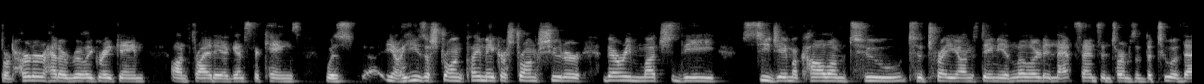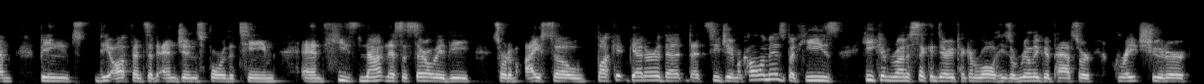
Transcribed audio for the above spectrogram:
But Huerter had a really great game on Friday against the Kings. Was you know he's a strong playmaker, strong shooter, very much the C.J. McCollum to to Trae Young's Damian Lillard in that sense, in terms of the two of them being the offensive engines for the team. And he's not necessarily the sort of ISO bucket getter that that C.J. McCollum is, but he's he can run a secondary pick and roll. He's a really good passer, great shooter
